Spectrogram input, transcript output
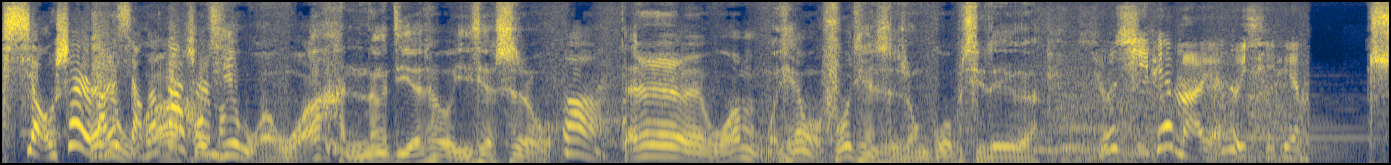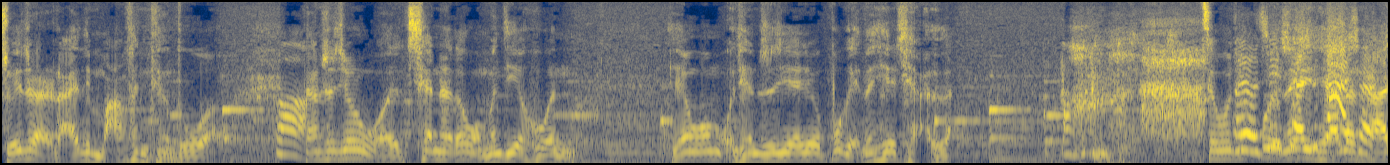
小事儿完了想到大事吗？后期我我很能接受一切事物。嗯。但是我母亲、我父亲始终过不去这个。就是欺骗嘛，也属于欺骗。随之而来的麻烦挺多，啊！但是就是我牵扯到我们结婚，因为我母亲直接就不给那些钱了，啊。这不就不那些了，他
